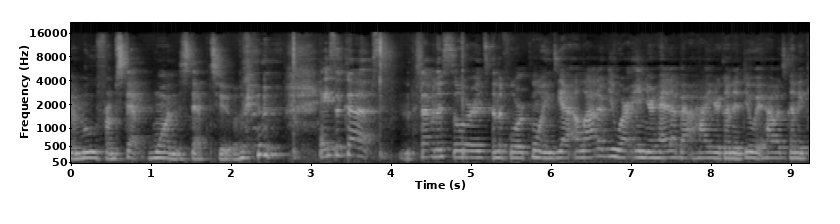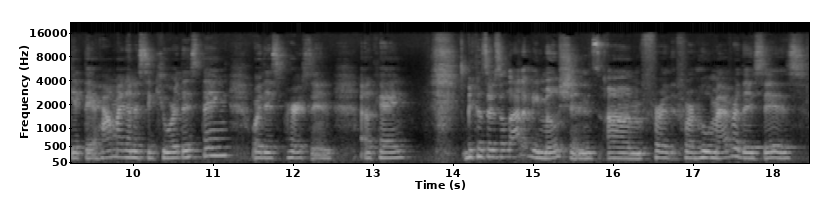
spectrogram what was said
to move from step one to step two. Ace of Cups, Seven of Swords, and the Four Coins. Yeah, a lot of you are in your head about how you're to do it, how it's to get there. How am I to secure this thing or this person? Okay because there's a lot of emotions um, for for whomever this is.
